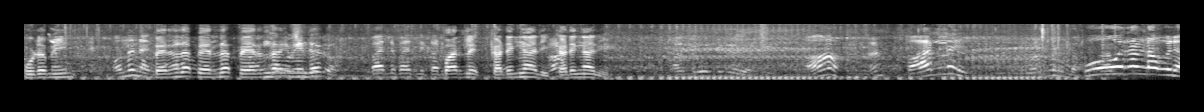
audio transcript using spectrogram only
പുഴമീൻ പെരന്ത പെരന്ത പെരന്ത മീന്റെ പരൽ പരൽ കട പരൽ കടുങ്ങാലി കടുങ്ങാലി. പൂരണ്ടാവൂല.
